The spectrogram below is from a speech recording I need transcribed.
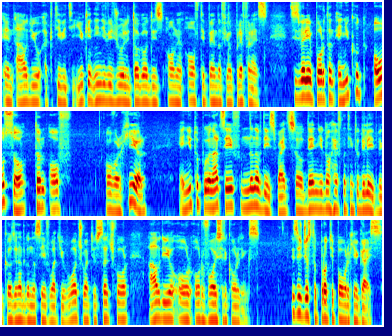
and audio activity. You can individually toggle this on and off depend of your preference. This is very important and you could also turn off over here and YouTube will not save none of this, right? So then you don't have nothing to delete because they're not gonna save what you've watched, what you search for, audio or, or voice recordings. This is just a pro tip over here, guys.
